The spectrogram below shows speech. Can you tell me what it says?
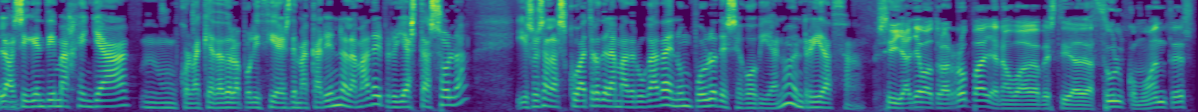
La siguiente imagen ya mm, con la que ha dado la policía es de Macarena, la madre, pero ya está sola y eso es a las 4 de la madrugada en un pueblo de Segovia, ¿no? En Riaza. Sí, ya lleva otra ropa, ya no va vestida de azul como antes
